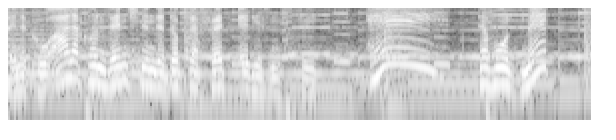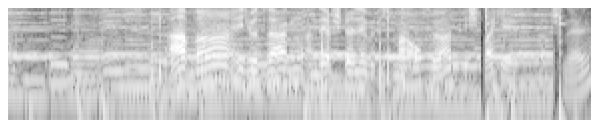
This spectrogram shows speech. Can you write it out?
Eine Koala Convention in der Dr. Fred Edison Street. Hey, da wohnt Matt. Aber ich würde sagen, an der Stelle würde ich mal aufhören. Ich speichere jetzt noch schnell.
